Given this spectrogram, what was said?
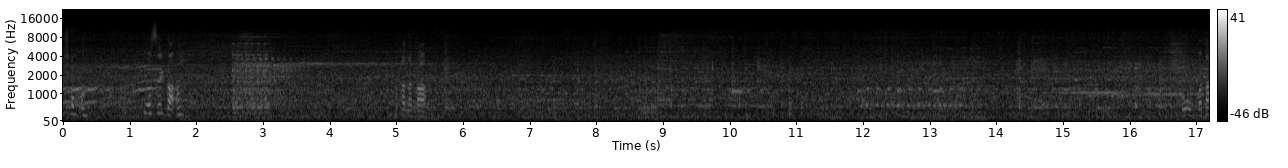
おしかも氷水か。なかなか。また。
